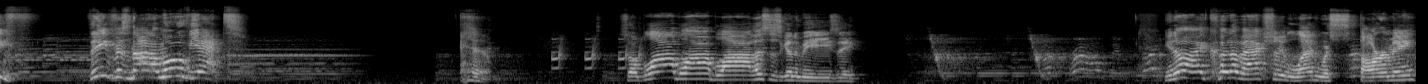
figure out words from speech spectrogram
Thief! Thief is not a move yet! Ahem. so blah blah blah, this is gonna be easy. You know, I could have actually led with Starmie.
